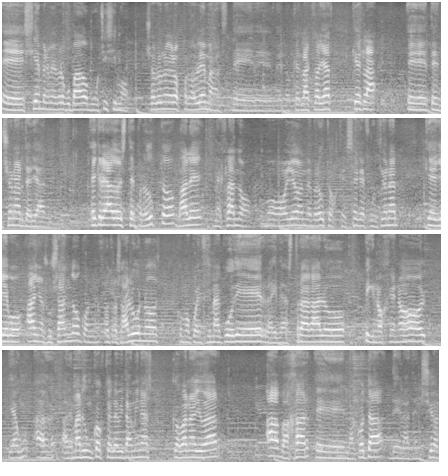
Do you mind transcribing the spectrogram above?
eh, siempre me he preocupado muchísimo sobre uno de los problemas de, lo que es la actualidad, que es la eh, tensión arterial. He creado este producto, ¿vale? Mezclando un mogollón de productos que sé que funcionan, que llevo años usando con otros alumnos, como coenzima Q10, raíz de astrágalo, pignogenol, y además de un cóctel de vitaminas que os van a ayudar a bajar eh, la cota de la tensión.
